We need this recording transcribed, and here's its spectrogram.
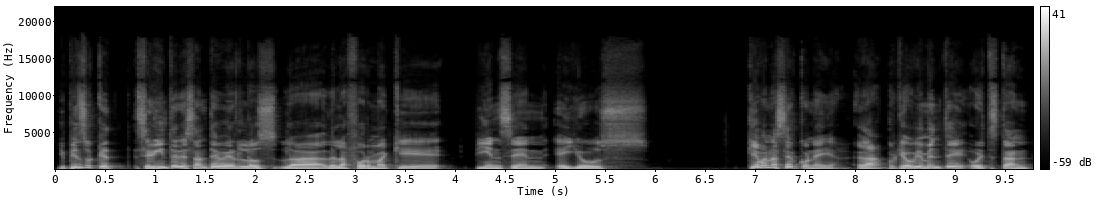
yo pienso que sería interesante verlos la, de la forma que piensen ellos. ¿Qué van a hacer con ella? ¿Verdad? Porque obviamente ahorita están.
